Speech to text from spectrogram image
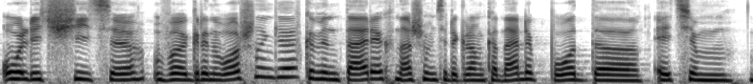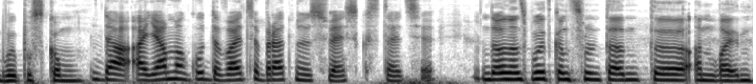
уличите в гринвошинге в комментариях в нашем телеграм-канале под под э, этим выпуском. Да, а я могу давать обратную связь, кстати. Да, у нас будет консультант э, онлайн.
